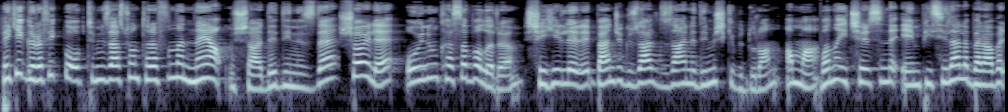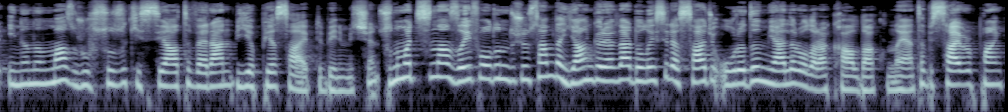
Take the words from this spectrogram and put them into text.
Peki grafik ve optimizasyon tarafında ne yapmışlar dediğinizde şöyle oyunun kasabaları, şehirleri bence güzel dizayn edilmiş gibi duran ama bana içerisinde NPC'lerle beraber inanılmaz ruhsuzluk hissiyatı veren bir yapıya sahipti benim için. Sunum açısından zayıf olduğunu düşünsem de yan görevler dolayısıyla sadece uğradığım yerler olarak kaldı aklımda. Yani tabii Cyberpunk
